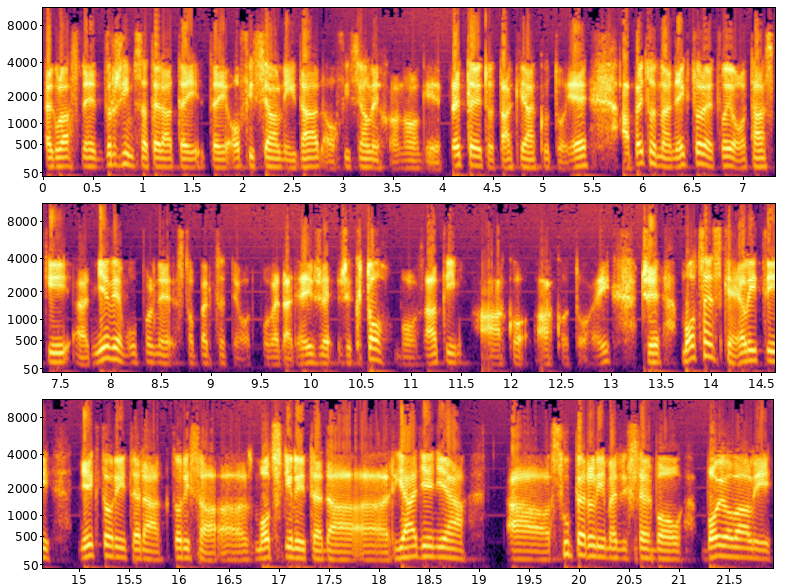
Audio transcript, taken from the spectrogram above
tak vlastne držím sa teda tej, tej oficiálnych dát a oficiálnej chronológie. Preto je to také, ako to je a preto na niektoré tvoje otázky eh, neviem úplne 100% odpovedať, hej, že, že kto bol za tým a ako, ako to. Hej. Čiže mocenské elity, niektorí teda, ktorí sa uh, zmocnili teda uh, riadenia a superili medzi sebou, bojovali,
